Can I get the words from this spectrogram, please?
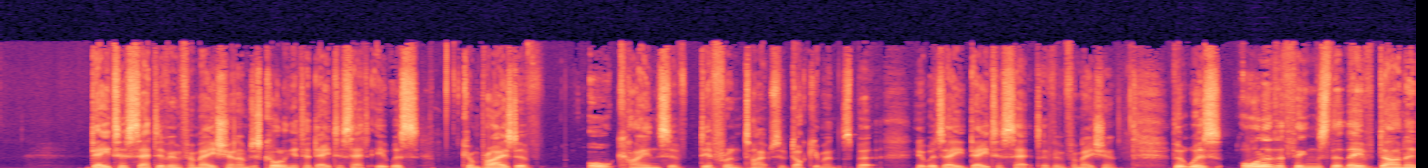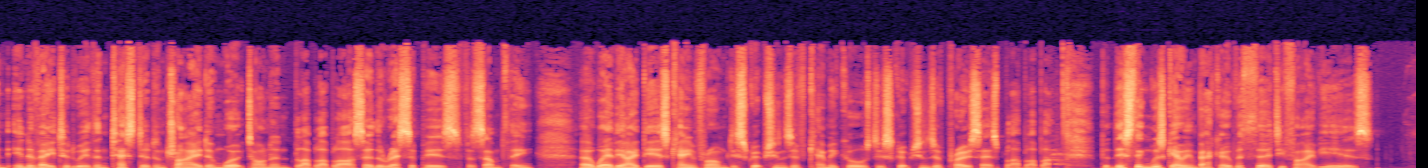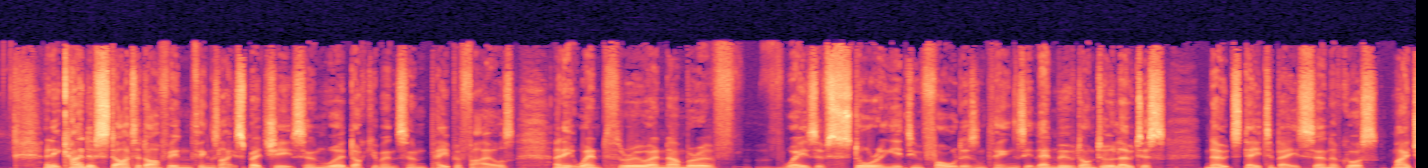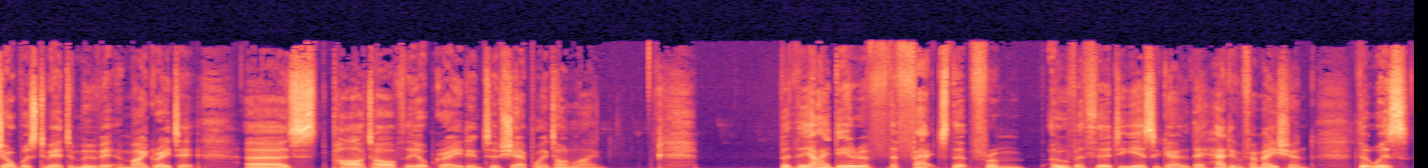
data set of information. I'm just calling it a data set. It was comprised of all kinds of different types of documents, but it was a data set of information that was all of the things that they've done and innovated with and tested and tried and worked on and blah blah blah. So the recipes for something, uh, where the ideas came from, descriptions of chemicals, descriptions of process, blah blah blah. But this thing was going back over 35 years. And it kind of started off in things like spreadsheets and Word documents and paper files, and it went through a number of ways of storing it in folders and things. It then moved on to a Lotus Notes database, and of course, my job was to be able to move it and migrate it uh, as part of the upgrade into SharePoint Online. But the idea of the fact that from over 30 years ago they had information that was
